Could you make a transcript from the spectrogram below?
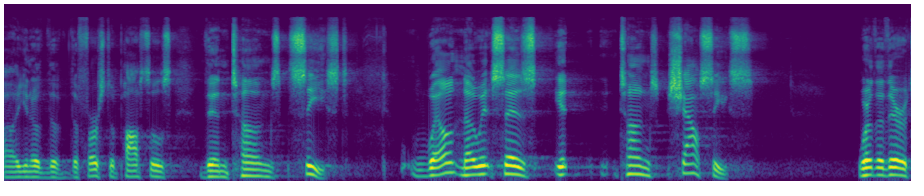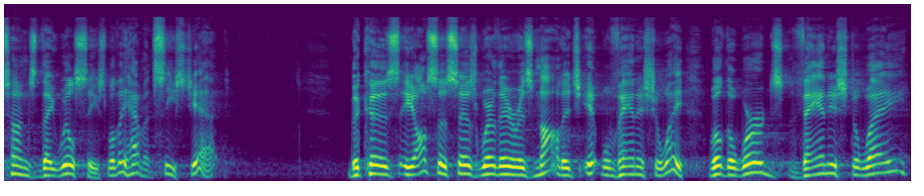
uh, you know, the, the first apostles, then tongues ceased. Well, no, it says it tongues shall cease. Whether there are tongues, they will cease. Well, they haven't ceased yet. Because he also says, where there is knowledge, it will vanish away. Well, the words vanished away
